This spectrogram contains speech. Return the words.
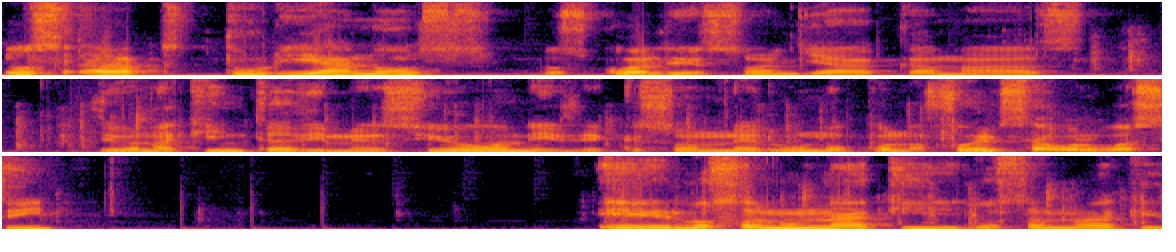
los arcturianos, los cuales son ya acá más de una quinta dimensión y de que son el uno con la fuerza o algo así. Eh, los Anunnaki, los Anunnaki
